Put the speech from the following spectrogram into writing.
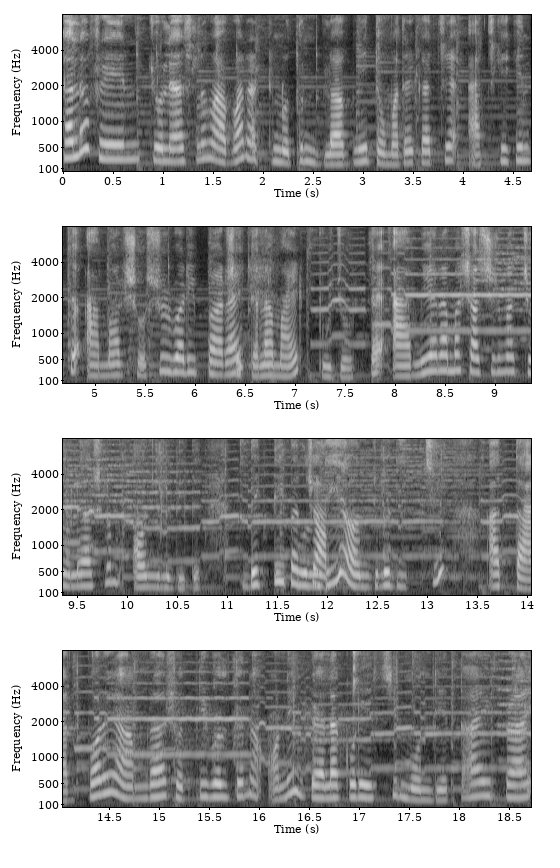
হ্যালো ফ্রেন্ড চলে আসলাম আবার একটা নতুন ব্লগ নিয়ে। তোমাদের কাছে আজকে কিন্তু আমার শ্বশুর বাড়ি পাড়ায় শীতলা মায়ের পুজো। তাই আমি আর আমার শাশুড়ি মা চলে আসলাম অঞ্জলি দিতে। দেখতেই পাচ্ছ দিয়ে অঞ্জলি দিচ্ছি। আর তারপরে আমরা সত্যি বলতে না অনেক বেলা করে এসেছি মন্দিরে তাই প্রায়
